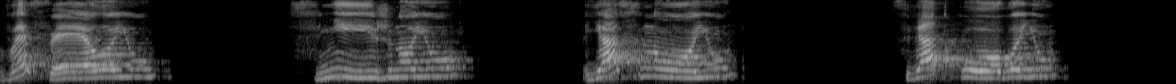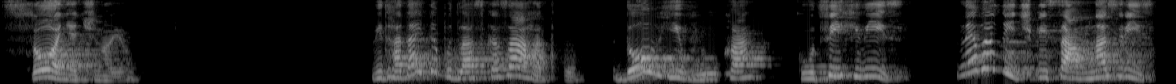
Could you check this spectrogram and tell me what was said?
веселою, сніжною, ясною, святковою, сонячною. Відгадайте, будь ласка, загадку. Довгі вуха, куций хвіст, невеличкий сам на зріст.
